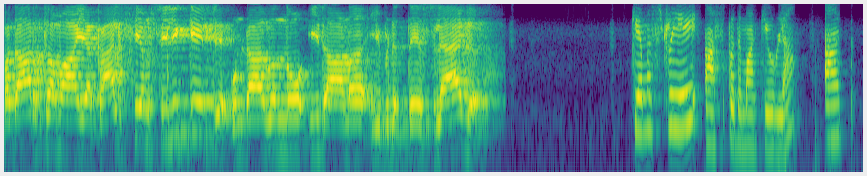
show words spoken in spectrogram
പദാർത്ഥമായ കാൽസ്യം സിലിക്കേറ്റ് ഉണ്ടാകുന്നു. ഇതാണ് ഇവിടുത്തെ സ്ലാഗ്. കെമിസ്ട്രിയെ ആസ്പദമാക്കിയുള്ള ആപ്പ്.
